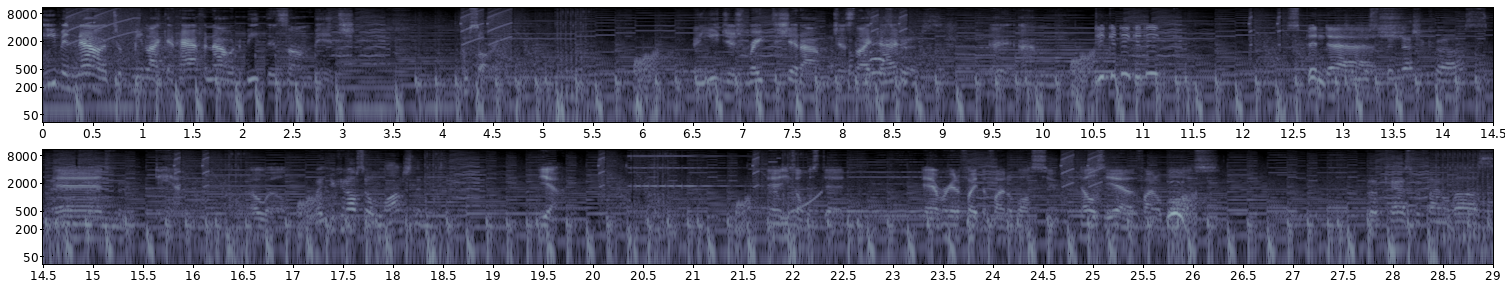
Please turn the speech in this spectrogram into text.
even now, it took me like a half an hour to beat this song, bitch. I'm sorry. And you just raped the shit out of him just like that. Uh, um, Monstrous. Digga digga dig. Spin Just spin dash. dash across. And transfer. damn. Oh well. But you can also launch them. Yeah. And he's almost dead. And we're gonna fight the final boss soon. Hell's yeah, the final boss. Book cast for final boss.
